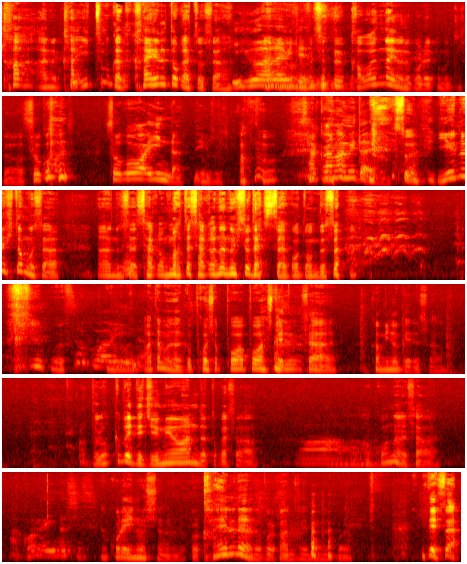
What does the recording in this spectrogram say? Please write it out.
かあのかいつもかカエルとかとさイグアナみたいな変わんないよねこれと思ってさ。そこそこはいいんだっていう。あの魚みたいな そう家の人もさあのさ魚また魚の人だしさほとんどさ。そこはいいんだ。頭なんかポショポワポワしてるさ髪の毛でさ。ブロック塀で寿命あんだとかさ。ああこんなのさ。あこれイノシシ。これイノシシなんだ。これカエルだよねこれ完全にねこれ。でさ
